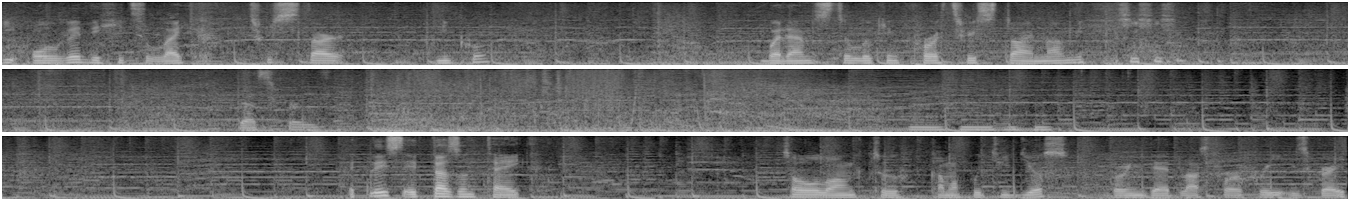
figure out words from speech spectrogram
He already hit like 3 star Neeko. But I'm still looking for 3 star Nami. That's crazy. At least it doesn't take so long to come up with videos. Going dead last for free is great.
